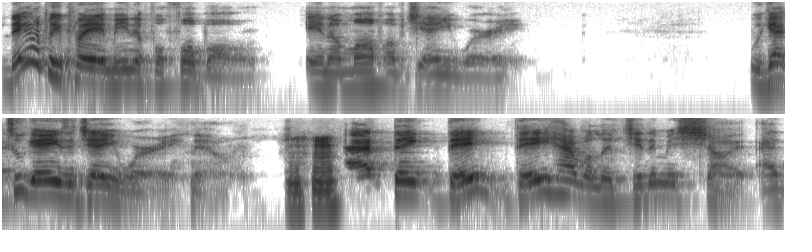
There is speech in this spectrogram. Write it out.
they're gonna be playing meaningful football in a month of January. We got two games in January now. Mm-hmm. I think they they have a legitimate shot. I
